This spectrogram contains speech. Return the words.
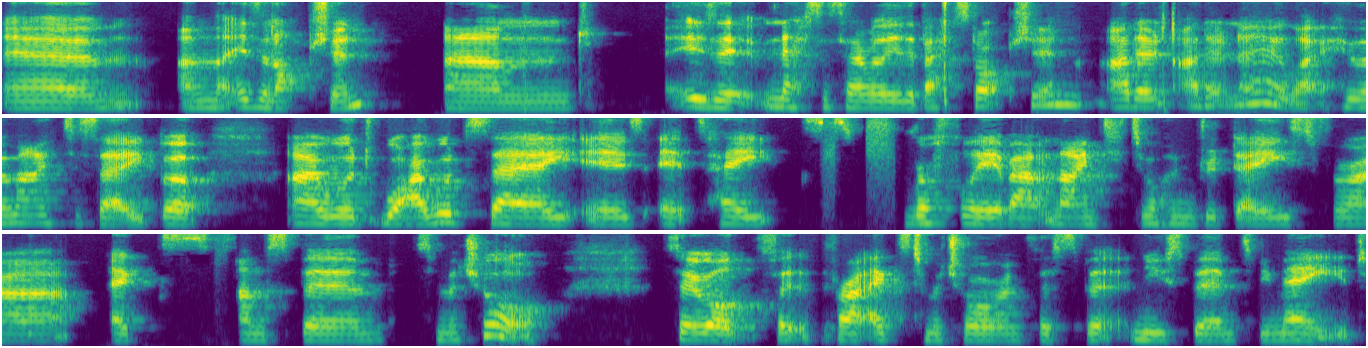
um, and that is an option. And is it necessarily the best option? I don't, I don't know. Like, who am I to say? But I would, what I would say is, it takes roughly about ninety to one hundred days for our eggs and sperm to mature. So, well, for, for our eggs to mature and for sp- new sperm to be made.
